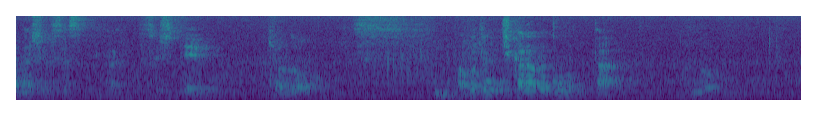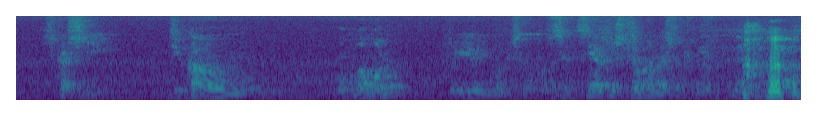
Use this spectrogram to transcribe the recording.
お話をさせていただく。そして今日の誠に力のこもったあのしかし時間を守るというよりもちょっと節約してお話をするってね、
